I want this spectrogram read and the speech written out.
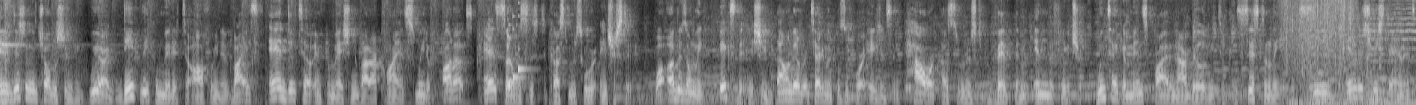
In addition to troubleshooting, we are deeply committed to offering advice and detailed information about our client's suite of products and services to customers who are interested. While others only fix the issue, Foundever technical support agents empower customers to prevent them in the future. We take immense pride in our ability to consistently exceed industry standards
